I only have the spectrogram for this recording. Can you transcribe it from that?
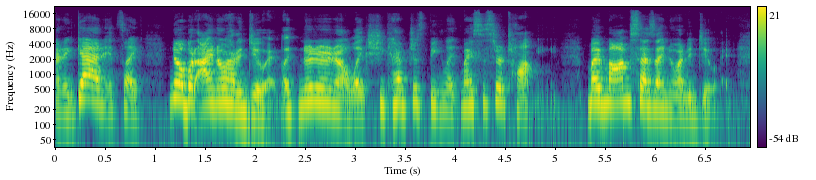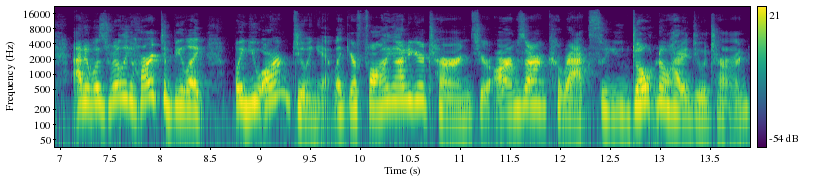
And again, it's like, no, but I know how to do it. Like, no, no, no, no. Like, she kept just being like, my sister taught me. My mom says I know how to do it. And it was really hard to be like, but you aren't doing it. Like, you're falling out of your turns. Your arms aren't correct. So you don't know how to do a turn.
